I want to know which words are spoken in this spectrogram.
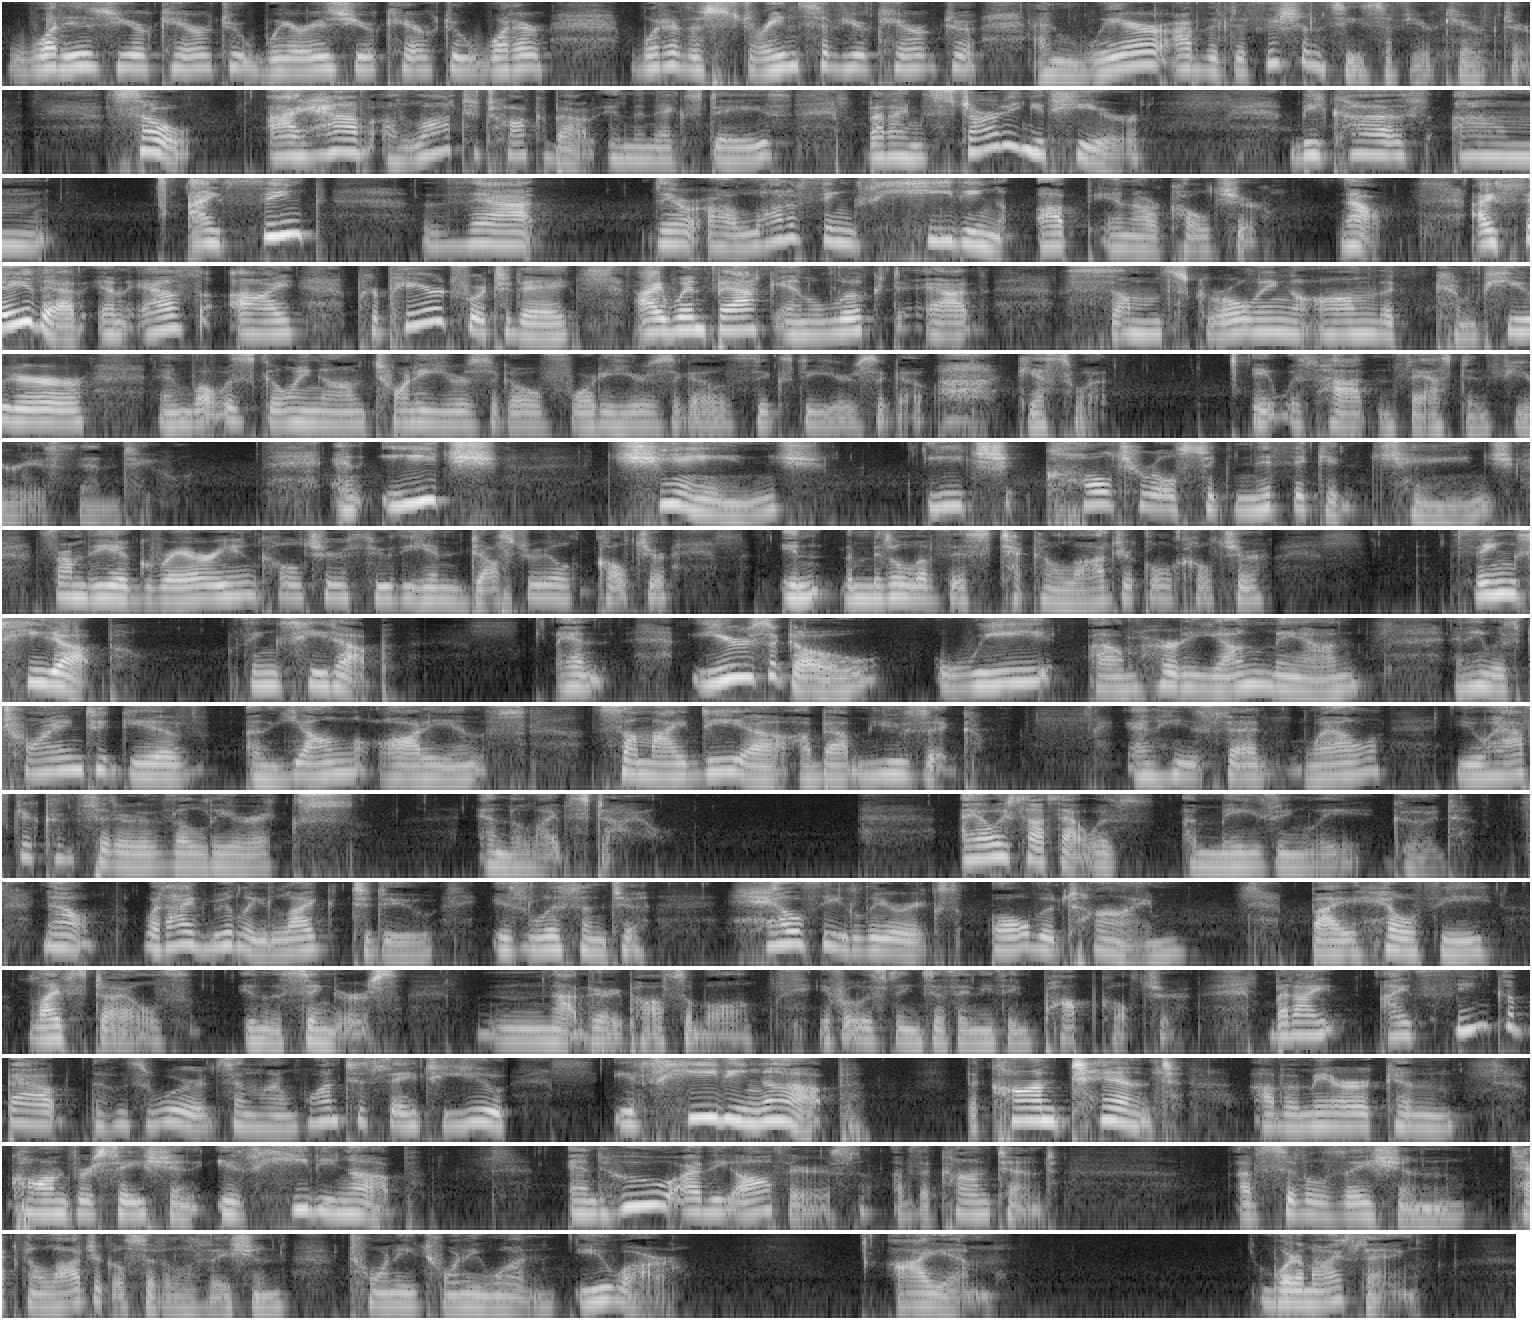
What is your character? Where is your character? What are what are the strengths of your character and where are the deficiencies of your character? So, I have a lot to talk about in the next days, but I'm starting it here because um, I think that there are a lot of things heating up in our culture. Now, I say that, and as I prepared for today, I went back and looked at some scrolling on the computer and what was going on 20 years ago, 40 years ago, 60 years ago. Guess what? It was hot and fast and furious then, too. And each change, each cultural significant change from the agrarian culture through the industrial culture, in the middle of this technological culture, things heat up. Things heat up. And years ago, we um, heard a young man, and he was trying to give a young audience some idea about music. And he said, Well, you have to consider the lyrics and the lifestyle. I always thought that was amazingly good. Now, what I'd really like to do is listen to healthy lyrics all the time by healthy lifestyles in the singers. Not very possible if we're listening to anything pop culture. But I, I think about those words and I want to say to you, it's heating up. The content of American conversation is heating up. And who are the authors of the content of civilization, technological civilization 2021? You are. I am. What am I saying?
